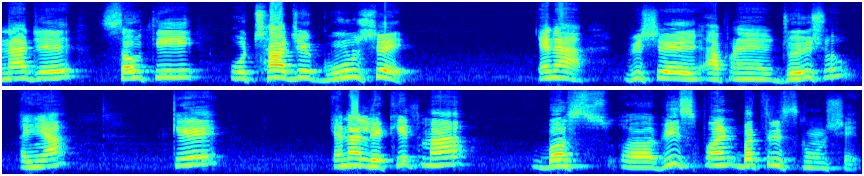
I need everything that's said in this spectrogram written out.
ના જે સૌથી ઓછા જે ગુણ છે, એના વિશે આપણે જોઈશું અહીંયા કે એના લેખિતમાં બસ વીસ પોઈન્ટ બત્રીસ ગુણ છે.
